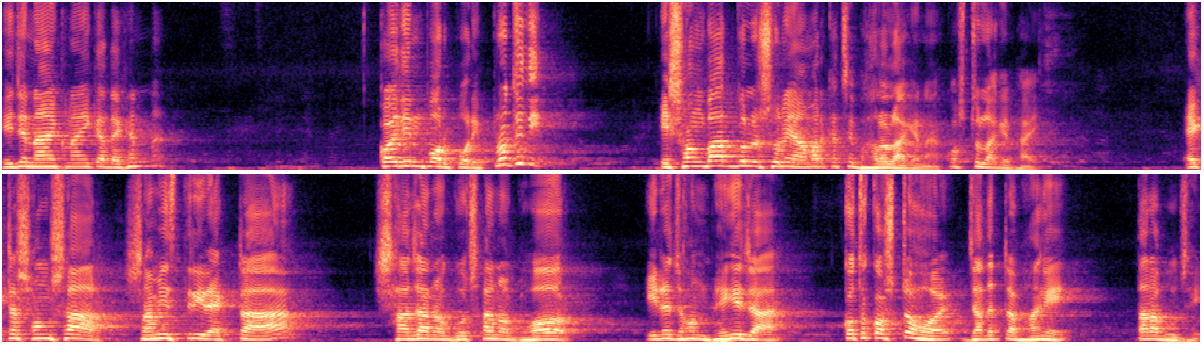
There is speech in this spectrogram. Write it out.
এই যে নায়ক, নায়িকা দেখেন না? কয়দিন পর পরই, প্রতিদিন। এই সংবাদগুলো শুনে আমার কাছে ভালো লাগে না, কষ্ট লাগে ভাই। একটা সংসার, স্বামী স্ত্রীর একটা সাজানো, গোছানো ঘর, এটা যখন ভেঙে যায়, কত কষ্ট হয়, যাদেরটা ভাঙে, তারা বুঝে।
